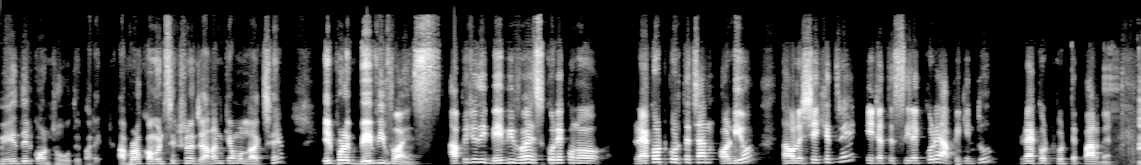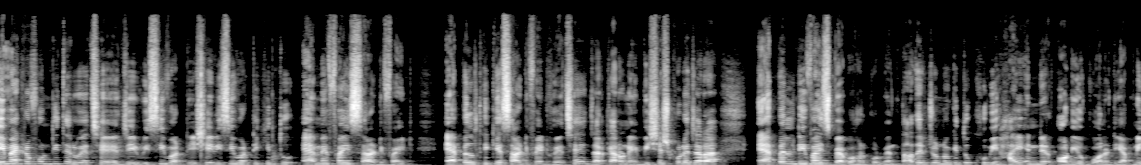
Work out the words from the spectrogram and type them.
মেয়েদের কণ্ঠ হতে পারে। আপনারা কমেন্ট সেকশনে জানান কেমন লাগছে। এরপরে বেবি ভয়েস আপনি যদি বেবি ভয়েস করে কোনো রেকর্ড করতে চান অডিও তাহলে সেক্ষেত্রে এটাতে সিলেক্ট করে আপনি কিন্তু রেকর্ড করতে পারবেন। এই মাইক্রোফোনটিতে রয়েছে যে রিসিভারটি সেই রিসিভারটি কিন্তু এমএফআই সার্টিফাইড অ্যাপেল থেকে সার্টিফাইড হয়েছে, যার কারণে বিশেষ করে যারা অ্যাপেল ডিভাইস ব্যবহার করবেন, তাদের জন্য কিন্তু খুবই হাই এন্ডের অডিও কোয়ালিটি আপনি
